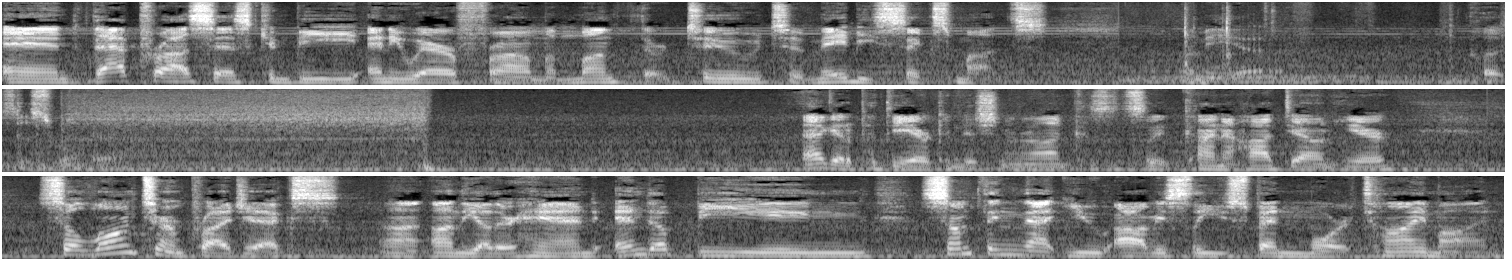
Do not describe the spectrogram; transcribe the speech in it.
And that process can be anywhere from a month or two to maybe six months. Let me uh, close this window. I got to put the air conditioner on because it's like kind of hot down here. So, long term projects, uh, on the other hand, end up being something that you obviously you spend more time on,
